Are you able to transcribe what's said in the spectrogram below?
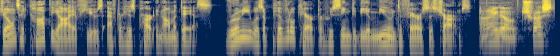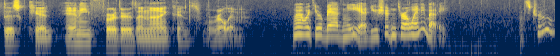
Jones had caught the eye of Hughes after his part in Amadeus. Rooney was a pivotal character who seemed to be immune to Ferris's charms. I don't trust this kid any further than I can throw him. Well, with your bad knee, Ed, you shouldn't throw anybody. It's true.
